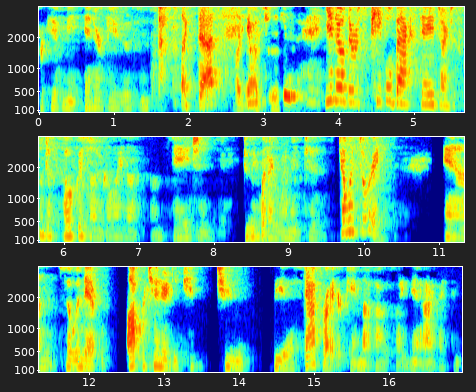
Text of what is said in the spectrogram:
forgive me, interviews and stuff like that. It was you. just, you know, there was people backstage, and I just wanted to focus on going on, on stage and doing what I wanted to tell my story. And so when that opportunity to be a staff writer came up, I was like, yeah, I, I think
